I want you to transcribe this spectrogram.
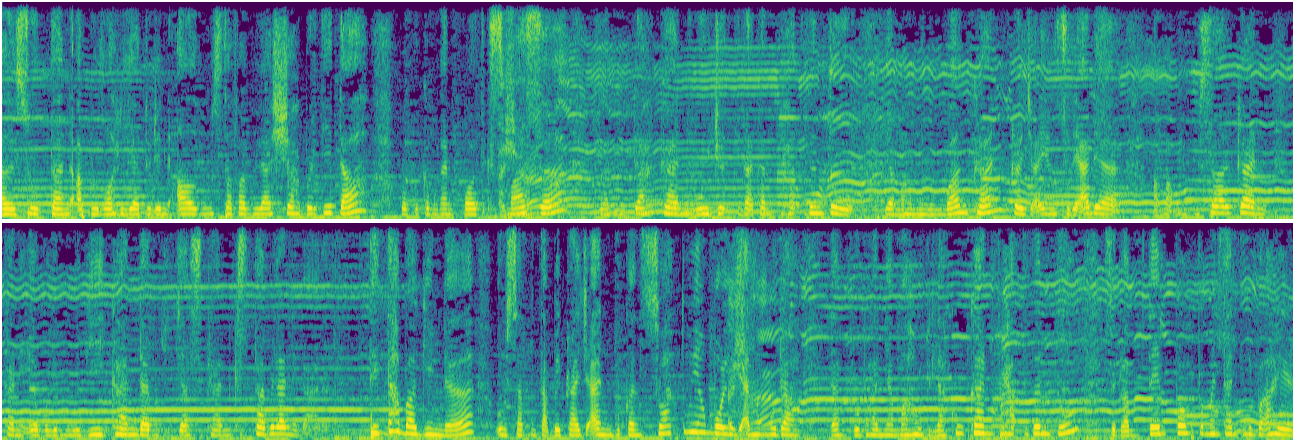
Al-Sultan Abdullah Riyatuddin Al-Mustafa Billah Shah bertitah bahawa perkembangan politik semasa telah memudahkan wujud tindakan pihak tertentu yang mahu menyumbangkan kerajaan yang sedia ada amat membesarkan kerana ia boleh merugikan dan menjejaskan kestabilan negara. Titah baginda, urusan pentadbir kerajaan bukan sesuatu yang boleh diambil mudah dan perubahan yang mahu dilakukan pihak tertentu sebelum tempoh pemerintahan ini berakhir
